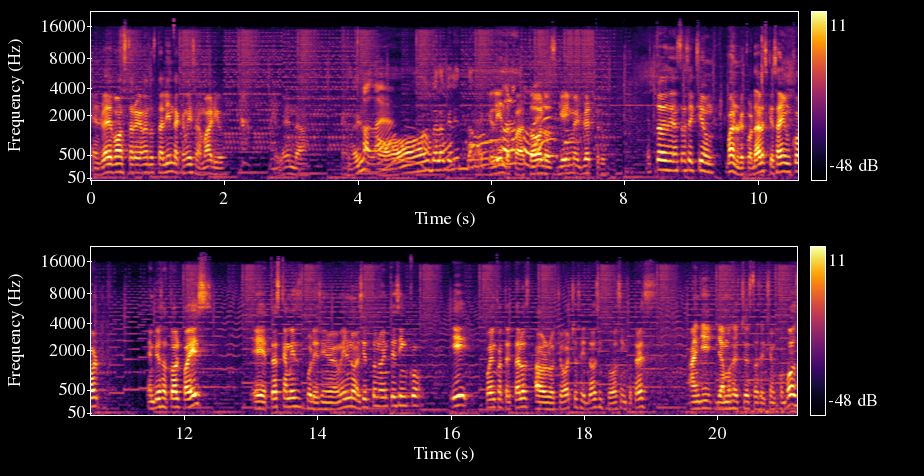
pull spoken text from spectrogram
En redes vamos a estar regalando esta linda camisa, Mario. Qué linda. Hola. Oh, qué lindo. Qué linda Hola, para joven. todos los gamers retro. Entonces, en esta sección, bueno, recordarles que Zion Corp envíos a todo el país. eh, tres camisas por 19.995 y pueden contactarlos al 8862-5253. Angie, ya hemos hecho esta sección con vos.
